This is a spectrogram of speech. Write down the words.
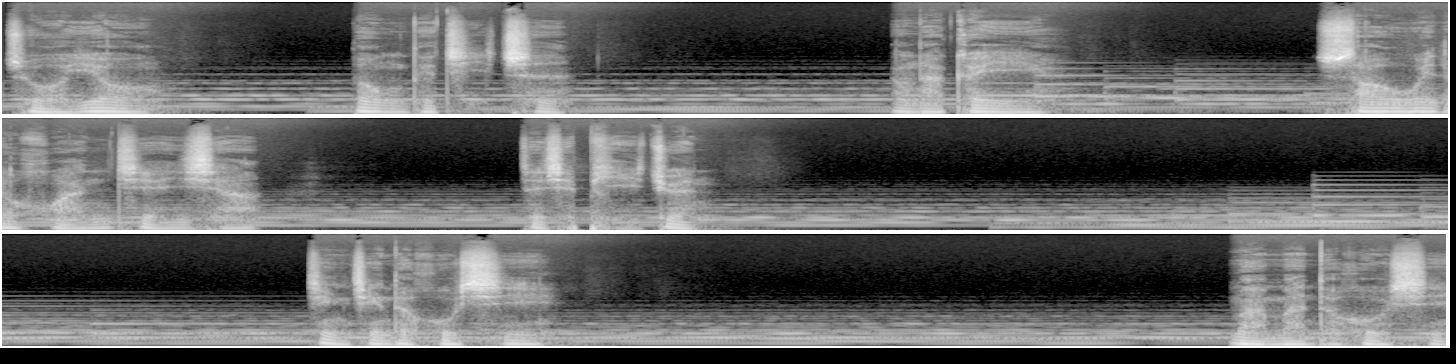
左右动的几次，让它可以稍微的缓解一下这些疲倦。静静的呼吸，慢慢的呼吸。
